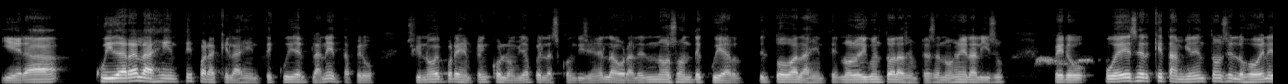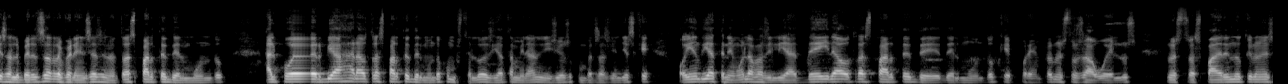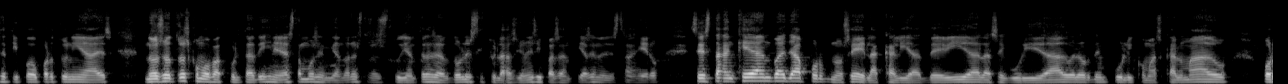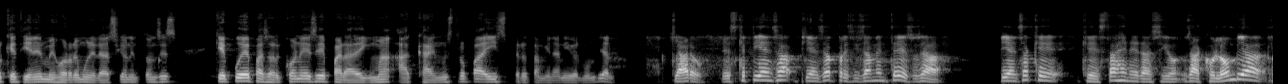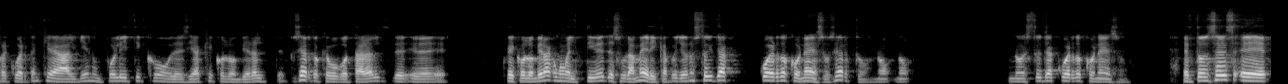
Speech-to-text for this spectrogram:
y era cuidar a la gente para que la gente cuide el planeta. Pero si uno ve, por ejemplo, en Colombia, pues las condiciones laborales no son de cuidar del todo a la gente. No lo digo en todas las empresas, no generalizo, pero puede ser que también entonces los jóvenes al ver esas referencias en otras partes del mundo, al poder viajar a otras partes del mundo, como usted lo decía también al inicio de su conversación, y es que hoy en día tenemos la facilidad de ir a otras partes del mundo que, por ejemplo, nuestros abuelos, nuestros padres no tuvieron ese tipo de oportunidades. Nosotros como Facultad de Ingeniería estamos enviando a nuestros estudiantes a hacer dobles titulaciones y pasantías en el extranjero. Se están quedando allá por, no sé, la calidad de vida, la seguridad o el orden público más calmado, porque tienen mejor remuneración. Entonces, ¿Qué puede pasar con ese paradigma acá en nuestro país, pero también a nivel mundial? Claro, es que piensa, piensa precisamente eso, o sea, piensa que, que, esta generación, o sea, Colombia, recuerden que alguien, un político, decía que Colombia era el, cierto, que Bogotá era el, eh, que Colombia era como el Tíbet de Sudamérica, pues yo no estoy de acuerdo con eso, ¿cierto? No, no, no estoy de acuerdo con eso. Entonces, eh,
